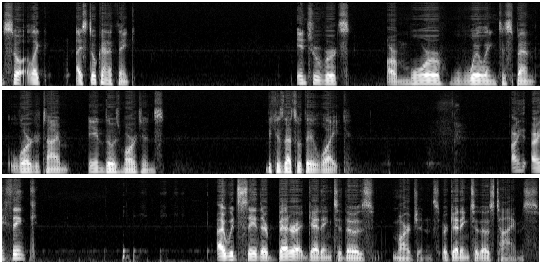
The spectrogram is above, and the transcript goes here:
so like I still kind of think introverts are more willing to spend larger time in those margins because that's what they like. I I think I would say they're better at getting to those margins or getting to those times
